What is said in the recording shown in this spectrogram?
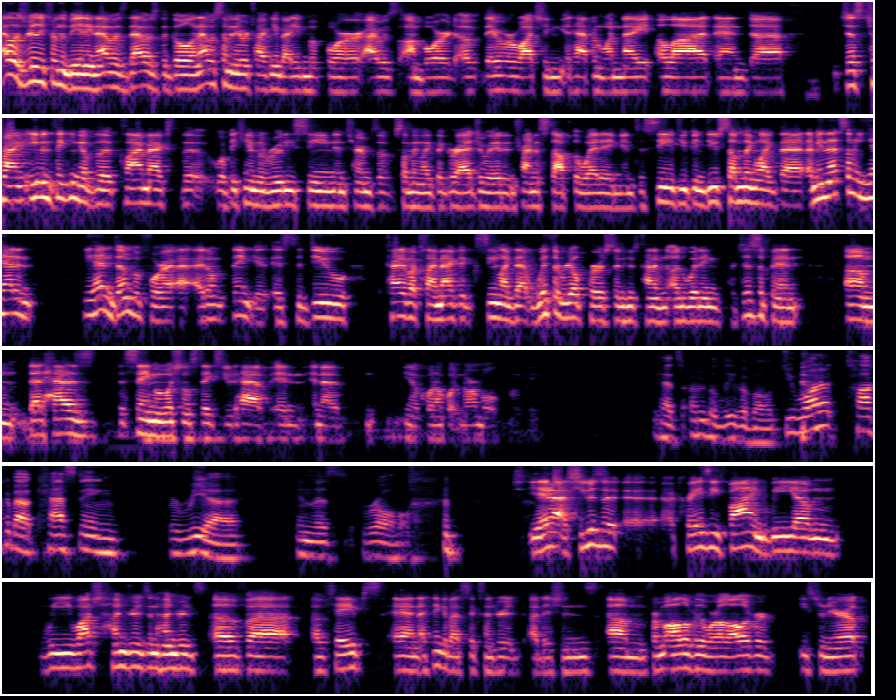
That was really from the beginning. That was that was the goal, and that was something they were talking about even before I was on board. Uh, they were watching it happen one night a lot, and uh, just trying, even thinking of the climax, the what became the Rudy scene in terms of something like The Graduate, and trying to stop the wedding, and to see if you can do something like that. I mean, that's something he hadn't he hadn't done before. I, I don't think is to do kind of a climactic scene like that with a real person who's kind of an unwitting participant um, that has the same emotional stakes you'd have in in a you know quote unquote normal movie. Yeah, it's unbelievable. Do you want to talk about casting Maria in this role? yeah, she was a, a, crazy find. We um we watched hundreds and hundreds of uh, of tapes and I think about 600 auditions um, from all over the world, all over Eastern Europe,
